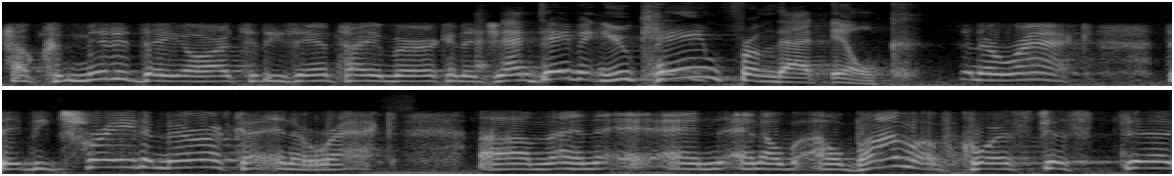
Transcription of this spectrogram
How committed they are to these anti-American agendas And David, you came from that ilk. in Iraq. They betrayed America in Iraq. Um, and, and, and Obama, of course, just uh,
